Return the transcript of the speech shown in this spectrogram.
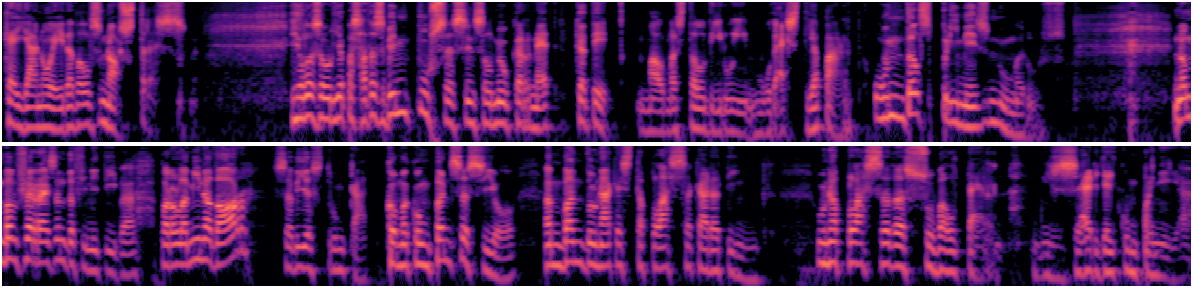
que ja no era dels nostres. Jo les hauria passades ben pusses sense el meu carnet, que té, mal m'estal dir-ho i modèstia a part, un dels primers números. No em van fer res en definitiva, però la mina d'or s'havia estroncat. Com a compensació, em van donar aquesta plaça que ara tinc. Una plaça de subaltern, misèria i companyia.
